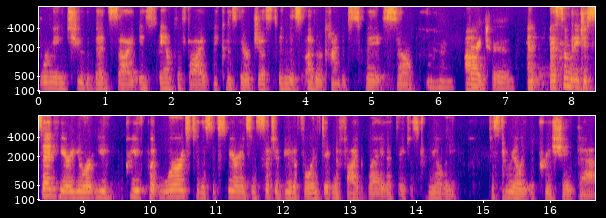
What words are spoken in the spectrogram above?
bringing to the bedside is amplified because they're just in this other kind of space. So, mm-hmm. very um, true. And as somebody just said here, you're you've you've put words to this experience in such a beautiful and dignified way that they just really just really appreciate that.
